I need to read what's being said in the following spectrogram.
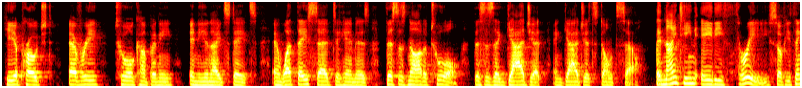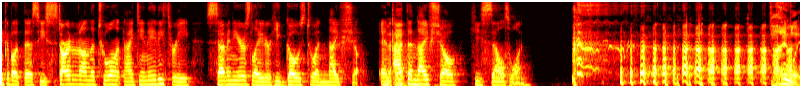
He approached every tool company in the United States. And what they said to him is, this is not a tool. This is a gadget, and gadgets don't sell. In 1983, so if you think about this, he started on the tool in 1983. Seven years later, he goes to a knife show. And Okay. at the knife show, he sells one. Finally,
